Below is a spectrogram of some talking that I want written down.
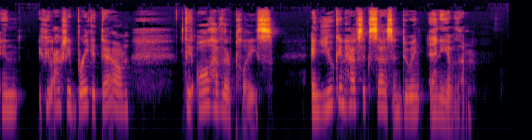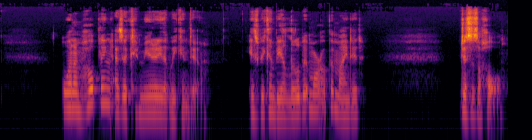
And if you actually break it down they all have their place, and you can have success in doing any of them. What I'm hoping as a community that we can do is we can be a little bit more open minded, just as a whole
